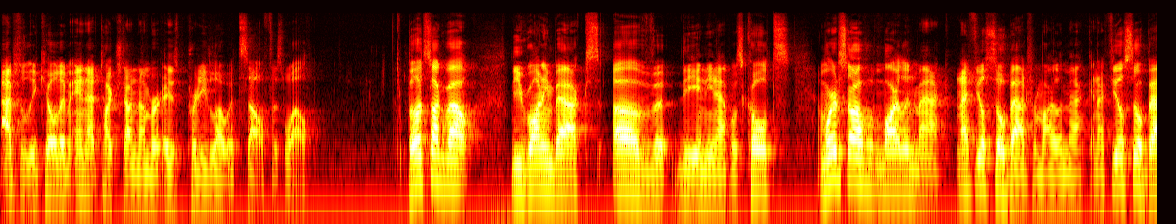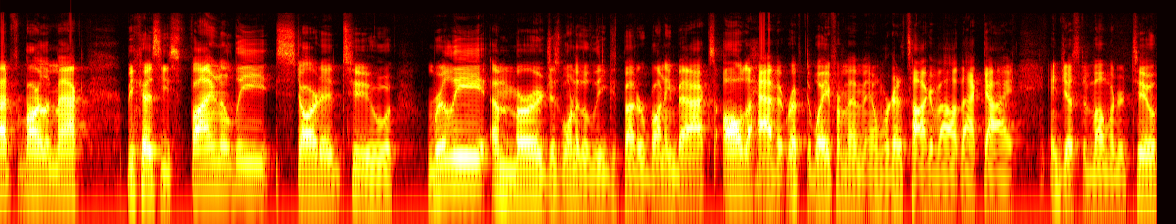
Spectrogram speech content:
absolutely killed him, and that touchdown number is pretty low itself as well. But let's talk about the running backs of the Indianapolis Colts. And we're going to start off with Marlon Mack. And I feel so bad for Marlon Mack. And I feel so bad for Marlon Mack because he's finally started to really emerge as one of the league's better running backs, all to have it ripped away from him. And we're going to talk about that guy in just a moment or two.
